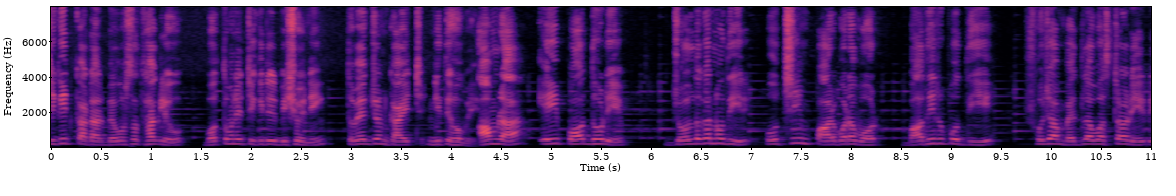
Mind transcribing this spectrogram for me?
টিকিট কাটার ব্যবস্থা থাকলেও বর্তমানে টিকিটের বিষয় নেই, তবে একজন গাইড নিতে হবে। আমরা এই পথ ধরে জলদগা নদীর পশ্চিম পার বরাবর বাঁধের উপর দিয়ে সোজা মেদলা ওয়াচ টাওয়ারের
